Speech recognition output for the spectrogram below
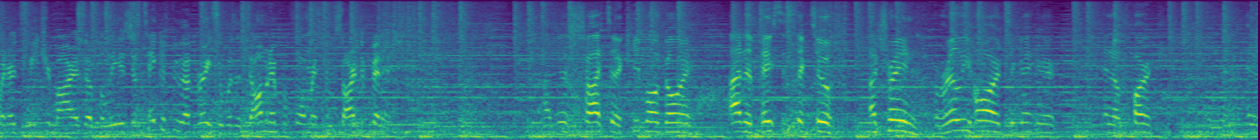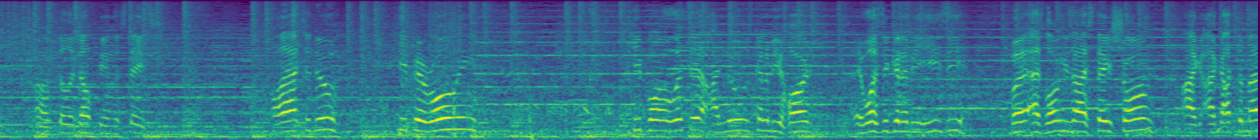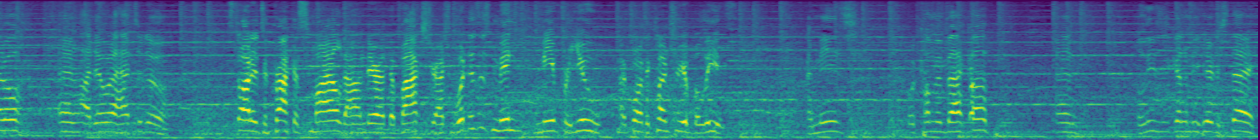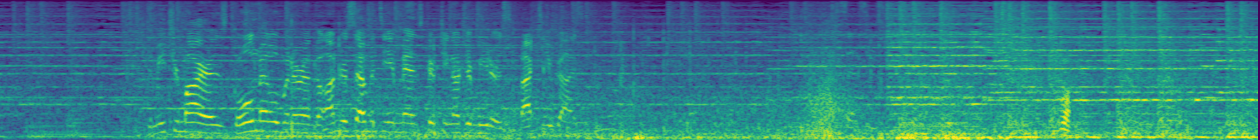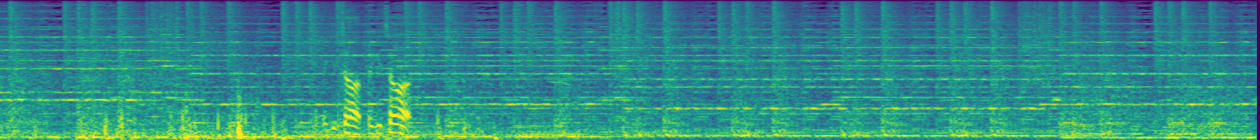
winner, Demetrie Meyers of Belize. Just take us through that race. It was a dominant performance from start to finish. I just tried to keep on going. I had a pace to stick to. I trained really hard to get here in a park in, in uh, Philadelphia in the States. All I had to do, keep it rolling, keep on with it. I knew it was going to be hard. It wasn't going to be easy, but as long as I stayed strong, I, I got the medal and I did what I had to do. Started to crack a smile down there at the backstretch. What does this mean, mean for you and for the country of Belize? It means we're coming back up and Belize is going to be here to stay. Demetrie Meyers, gold medal winner in the under 17 men's 1500 meters. Back to you guys. Pick your toe up, pick your toe up.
